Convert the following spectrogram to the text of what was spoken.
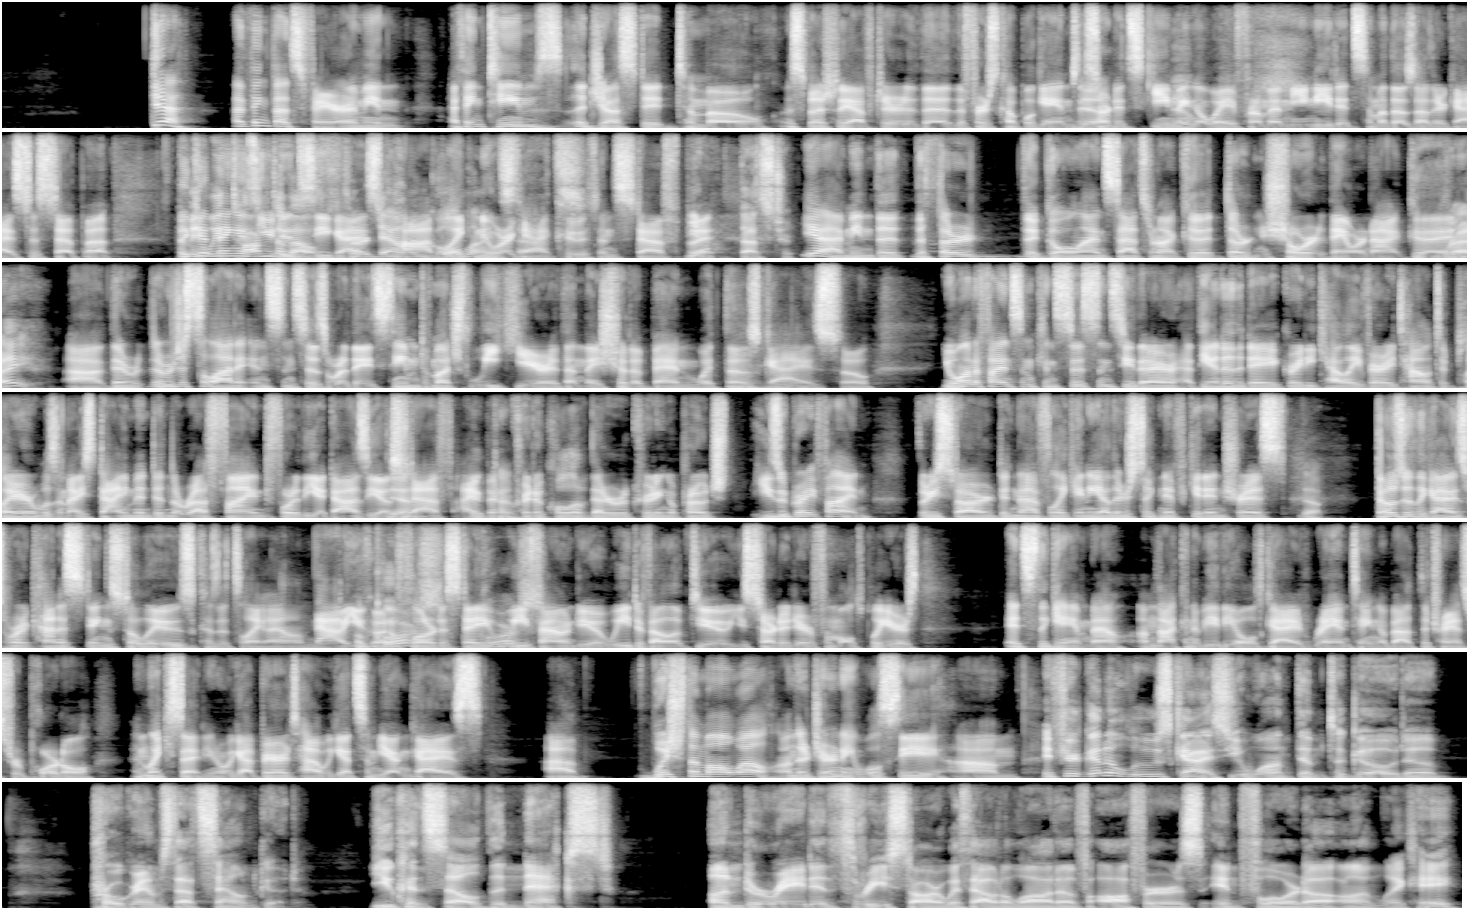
Yeah, I think that's fair. I mean, I think teams adjusted to Mo, especially after the the first couple games. They Yeah, started scheming away from him. You needed some of those other guys to step up. I The mean, good thing is you did see guys pop like newer stats. And stuff. But yeah, that's true. yeah, I mean the the third the goal line stats were not good. Third and short, they were not good. Right. Uh, there there were just a lot of instances where they seemed much leakier than they should have been with those Mhm. guys. So you want to find some consistency there. At the end of the day, Grady Kelly, very talented player, was a nice diamond in the rough find for the Addazio Yeah, staff. I've been time. critical of their recruiting approach. He's a great find. Three star, didn't have like any other significant interest. Yeah. Those are the guys where it kind of stings to lose because it's like, oh, now you Of go course, to Florida State. We found you. We developed you. You started here for multiple years. It's the game now. I'm not going to be the old guy ranting about the transfer portal. And like you said, you know, we got Baratow, we got some young guys. Uh, wish them all well on their journey. We'll see. Um, If you're going to lose guys, you want them to go to programs that sound good. You can sell the next underrated three star without a lot of offers in Florida on like, hey,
